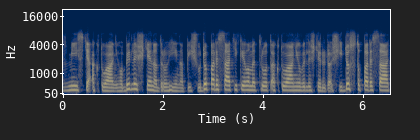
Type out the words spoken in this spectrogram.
v místě aktuálního bydliště, na druhý napíšu do 50 km od aktuálního bydliště, do další do 150,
